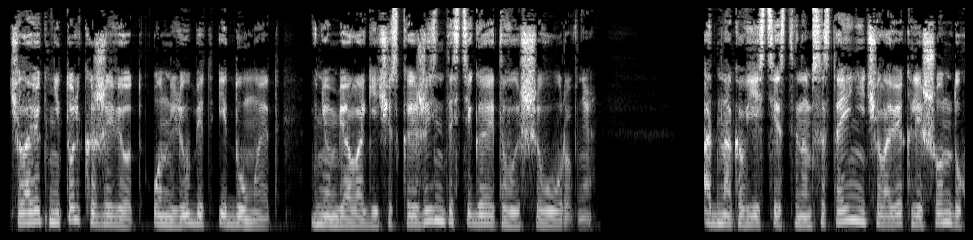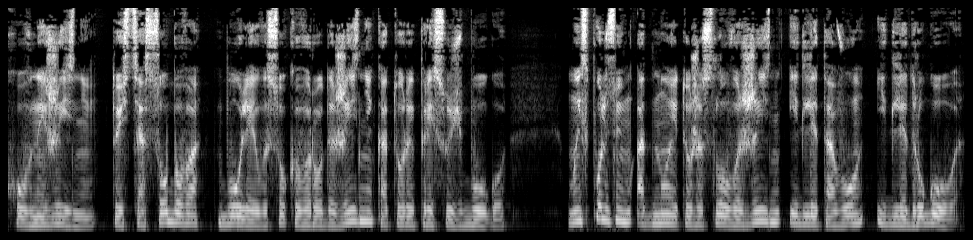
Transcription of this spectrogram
Человек не только живет, он любит и думает. В нем биологическая жизнь достигает высшего уровня. Однако в естественном состоянии человек лишен духовной жизни, то есть особого, более высокого рода жизни, который присущ Богу. Мы используем одно и то же слово «жизнь» и для того, и для другого.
